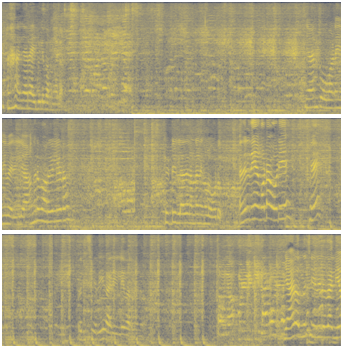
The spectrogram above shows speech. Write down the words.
ഞാൻ ഐ ബിയിൽ പറഞ്ഞുതരാം. ഞാൻ പോവാണേ ഇനി വരില്ല. അങ്ങനെ പറയില്ലേടാ. ഫിട്ടില്ലാതെ കണ്ടാൽ നിങ്ങൾ ഓടും. എന്നിട്ട് നീ അങ്ങോട്ടാ ഓടിയേ? ഏ? ഒരു ചെറിയ കാര്യമില്ലേ പറഞ്ഞത്. ഞാനൊന്നും ചെയ്തില്ല തനിയെ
